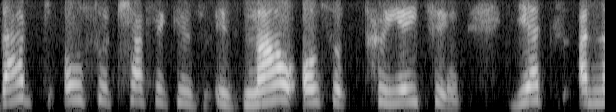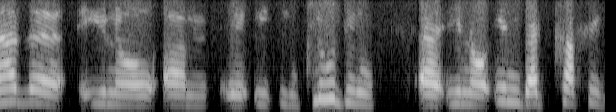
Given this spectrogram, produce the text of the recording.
that also traffic is, is now also creating yet another, you know, um, including, uh, you know, in that traffic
